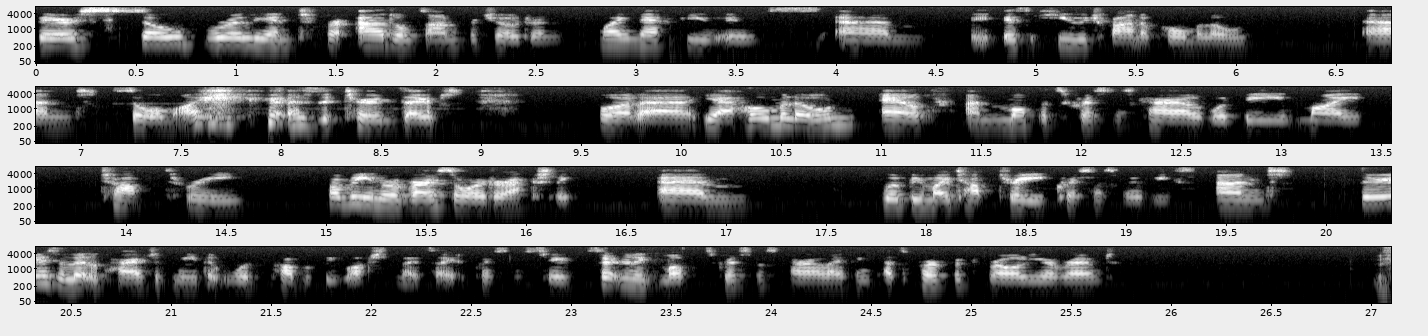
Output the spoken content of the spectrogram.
They're so brilliant for adults and for children. My nephew is um, is a huge fan of Home Alone, and so am I, as it turns out. But uh, yeah, Home Alone, Elf, and Muppets Christmas Carol would be my top three, probably in reverse order actually. Um, would be my top three Christmas movies, and there is a little part of me that would probably watch them outside of Christmas too. Certainly, the Muppets Christmas Carol. I think that's perfect for all year round.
